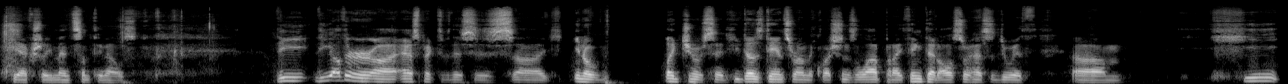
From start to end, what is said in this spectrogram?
he actually meant something else. The the other uh, aspect of this is, uh, you know, like Joe said, he does dance around the questions a lot, but I think that also has to do with um, he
